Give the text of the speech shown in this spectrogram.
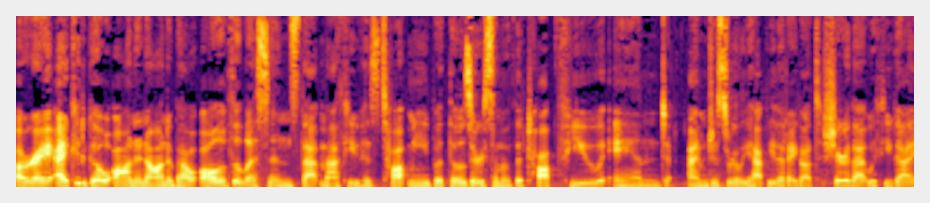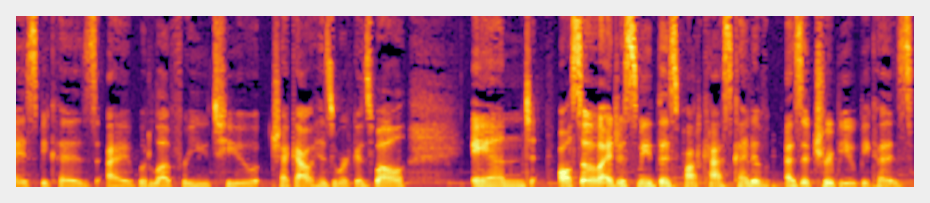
All right, I could go on and on about all of the lessons that Matthew has taught me, but those are some of the top few, and I'm just really happy that I got to share that with you guys because I would love for you to check out his work as well. And also, I just made this podcast kind of as a tribute because,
